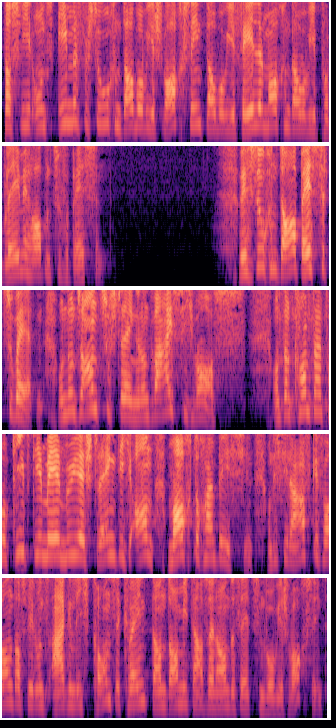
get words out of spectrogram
dass wir uns immer versuchen, da wo wir schwach sind, da wo wir Fehler machen, da wo wir Probleme haben, zu verbessern. Wir versuchen da besser zu werden und uns anzustrengen und weiß ich was. Und dann kommt ein Punkt, gib dir mehr Mühe, streng dich an, mach doch ein bisschen. Und ist dir aufgefallen, dass wir uns eigentlich konsequent dann damit auseinandersetzen, wo wir schwach sind?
